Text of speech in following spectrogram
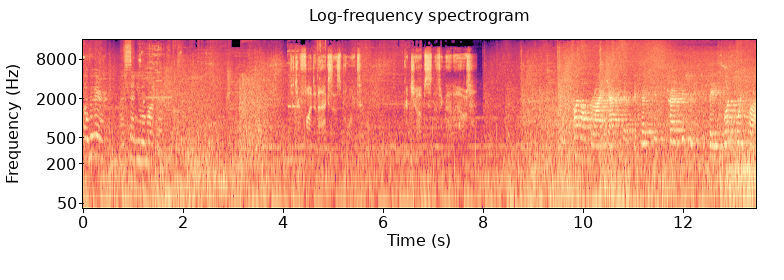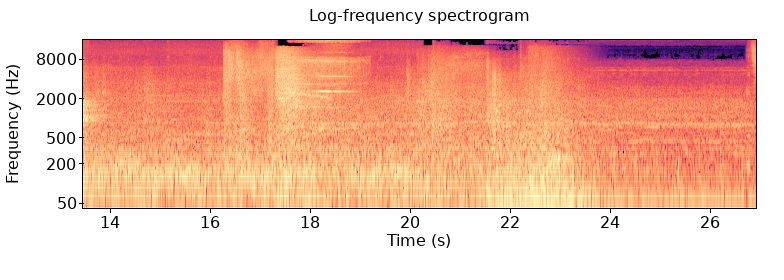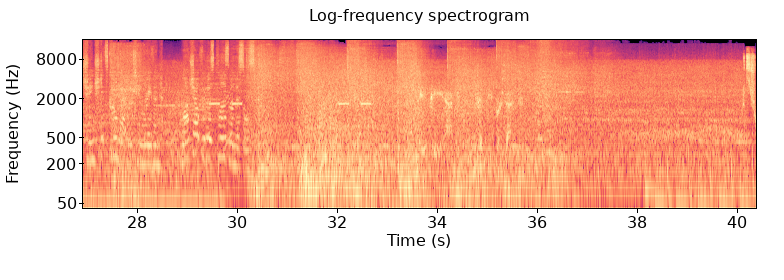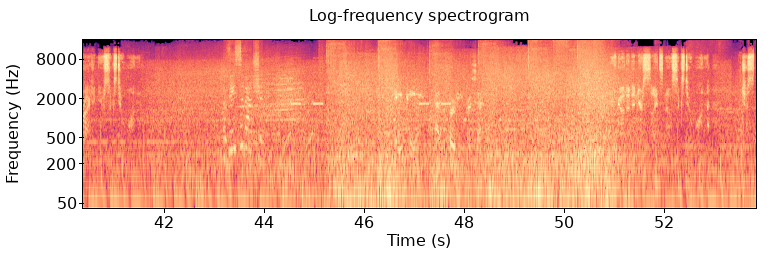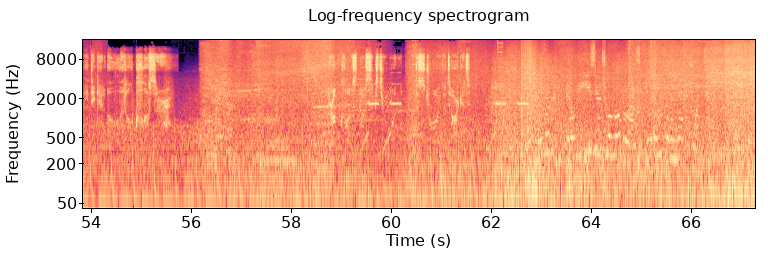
Over there. I've sent you a marker. Did you find an access point? Good job sniffing that out. Unauthorized access detected. Transitioning to phase 1.5. It's changed its combat routine, Raven. Watch out for those plasma missiles. AP at 50%. It's tracking you, 621. Evasive action. AP at 30%. You've got it in your sights now, 621. will mobilize if you aim for the neck joint.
